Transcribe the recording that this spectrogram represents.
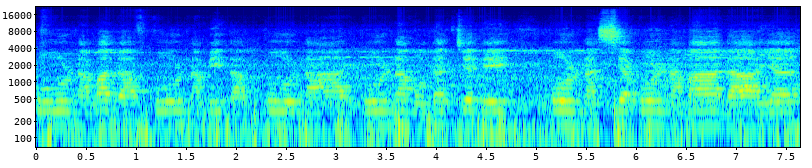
પૂર્ણમદ પૂર્ણમિદમ પૂર્ણાત પૂર્ણમુદચ્યતે પૂર્ણસ્ય પૂર્ણમાદાય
